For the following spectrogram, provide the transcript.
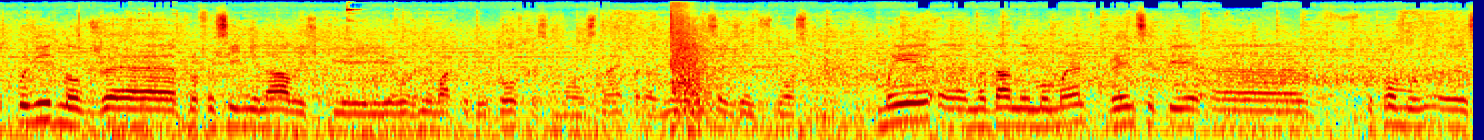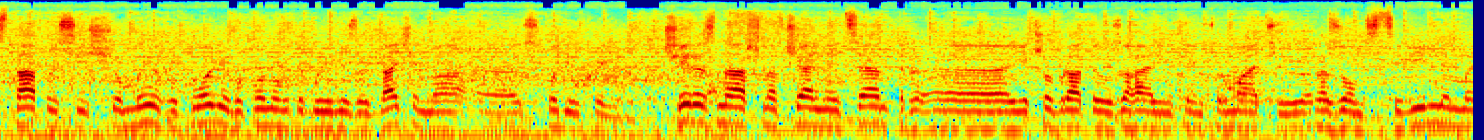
відповідно вже професійні навички і вогнева підготовка самого снайпера, ну це вже з досвіду. Ми е, на даний момент, в принципі, такому е, статусі, що ми готові виконувати бойові задачі на е, сході України. Через наш навчальний центр, е, якщо брати узагальнити інформацію разом з цивільними,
